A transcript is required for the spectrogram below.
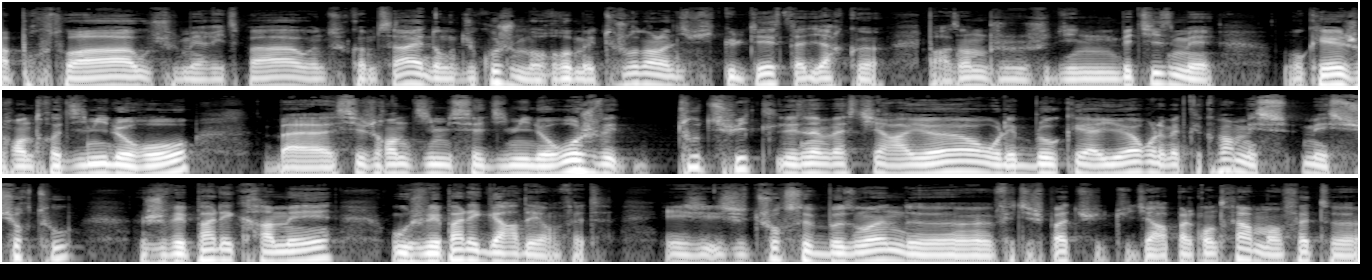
C'est pas pour toi ou tu le mérites pas ou un truc comme ça. Et donc du coup, je me remets toujours dans la difficulté. C'est-à-dire que par exemple, je, je dis une bêtise, mais ok, je rentre 10 000 euros. Bah si je rentre 10 000, ces 10 000 euros, je vais tout de suite les investir ailleurs ou les bloquer ailleurs ou les mettre quelque part. Mais mais surtout, je vais pas les cramer ou je vais pas les garder en fait. Et j'ai toujours ce besoin de, en fait, je sais pas, tu, tu diras pas le contraire, mais en fait, euh,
